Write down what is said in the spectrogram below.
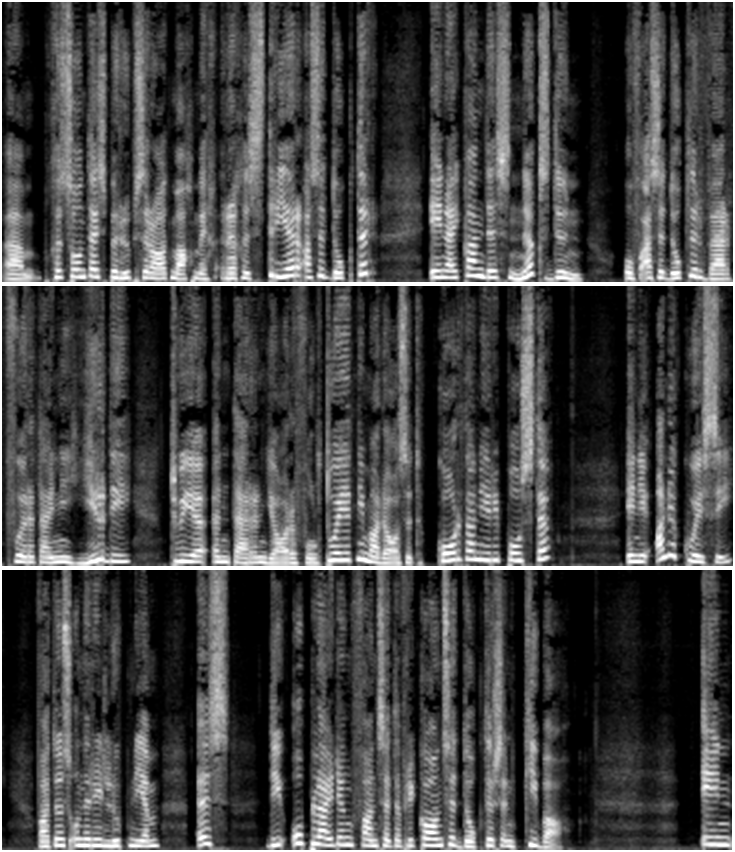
um, Gesondheidsberoepsraad mag registreer as 'n dokter en hy kan dus niks doen of as 'n dokter werk voordat hy nie hierdie twee intern jare voltooi het nie, maar daar's 'n tekort aan hierdie poste. En die ander kwessie wat ons onder die loep neem is die opleiding van Suid-Afrikaanse dokters in Kiba. En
